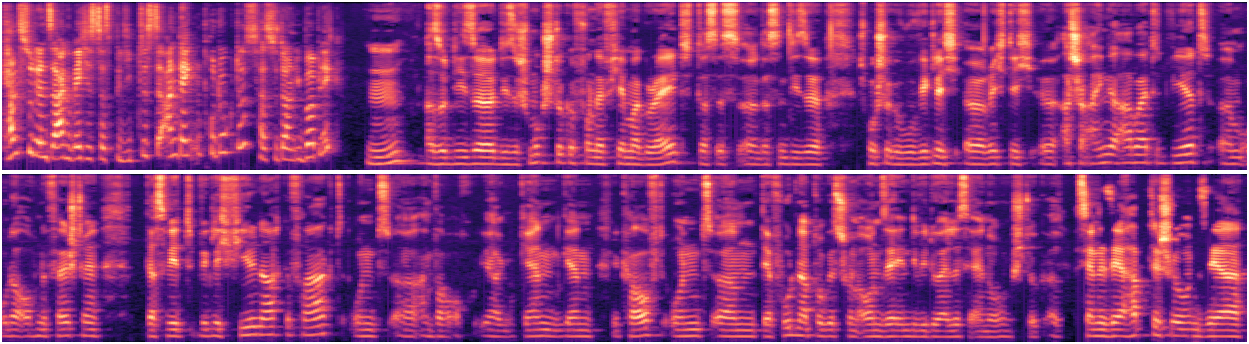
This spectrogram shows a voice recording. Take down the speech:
Kannst du denn sagen, welches das beliebteste Andenkenprodukt ist? Hast du da einen Überblick? Mhm. Also diese, diese Schmuckstücke von der Firma Great, das ist, äh, das sind diese Schmuckstücke, wo wirklich äh, richtig äh, Asche eingearbeitet wird ähm, oder auch eine Fellsträhne. Das wird wirklich viel nachgefragt und äh, einfach auch ja, gern, gern gekauft. Und ähm, der Pfotenabdruck ist schon auch ein sehr individuelles Erinnerungsstück. Also ist ja eine sehr haptische und sehr,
